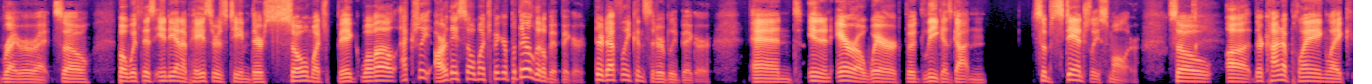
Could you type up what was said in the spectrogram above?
Right, right, right. So, but with this Indiana Pacers team, they're so much big. Well, actually, are they so much bigger? But they're a little bit bigger. They're definitely considerably bigger. And in an era where the league has gotten substantially smaller. So, uh they're kind of playing like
